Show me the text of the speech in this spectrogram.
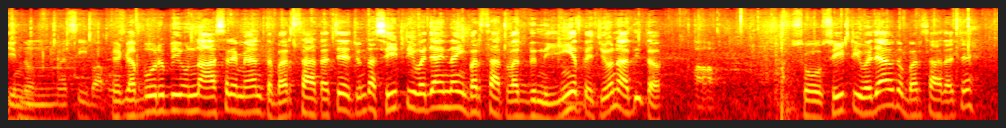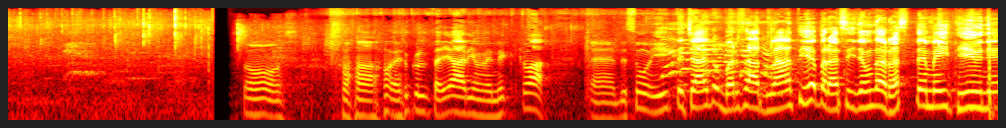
थींदो गबूर बि उन आसिरे में आहिनि त बरसाति अचे चवनि था सीटी वॼाईंदा ई बरसाति वधंदी ईअं पिए चयो न अदी त सो सीटी वॼायो अचे हाँ बिल्कुल तैयार में निकितो आहे ऐं ॾिसूं हीअ त चाहे थो तो बरसाति न थिए पर अस चऊं तो रस्ते में ही थी वे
